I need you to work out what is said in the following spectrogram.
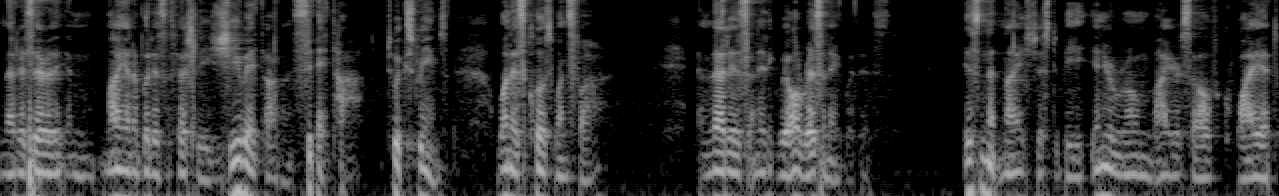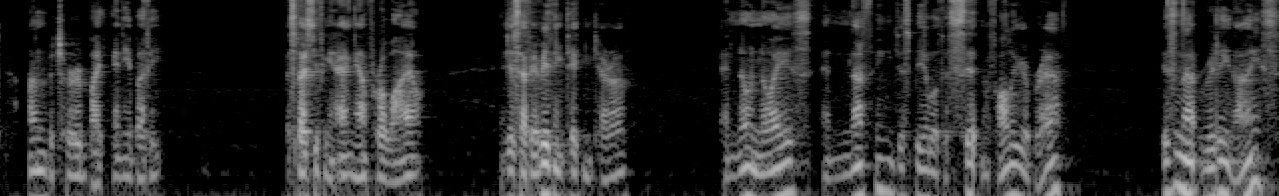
And that is there in Mahayana Buddhism, especially Jiveta and Sibeta, two extremes. One is close, one's far. And that is, and I think we all resonate with this. Isn't it nice just to be in your room by yourself, quiet, unperturbed by anybody? Especially if you can hang out for a while and just have everything taken care of and no noise and nothing, just be able to sit and follow your breath? Isn't that really nice?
